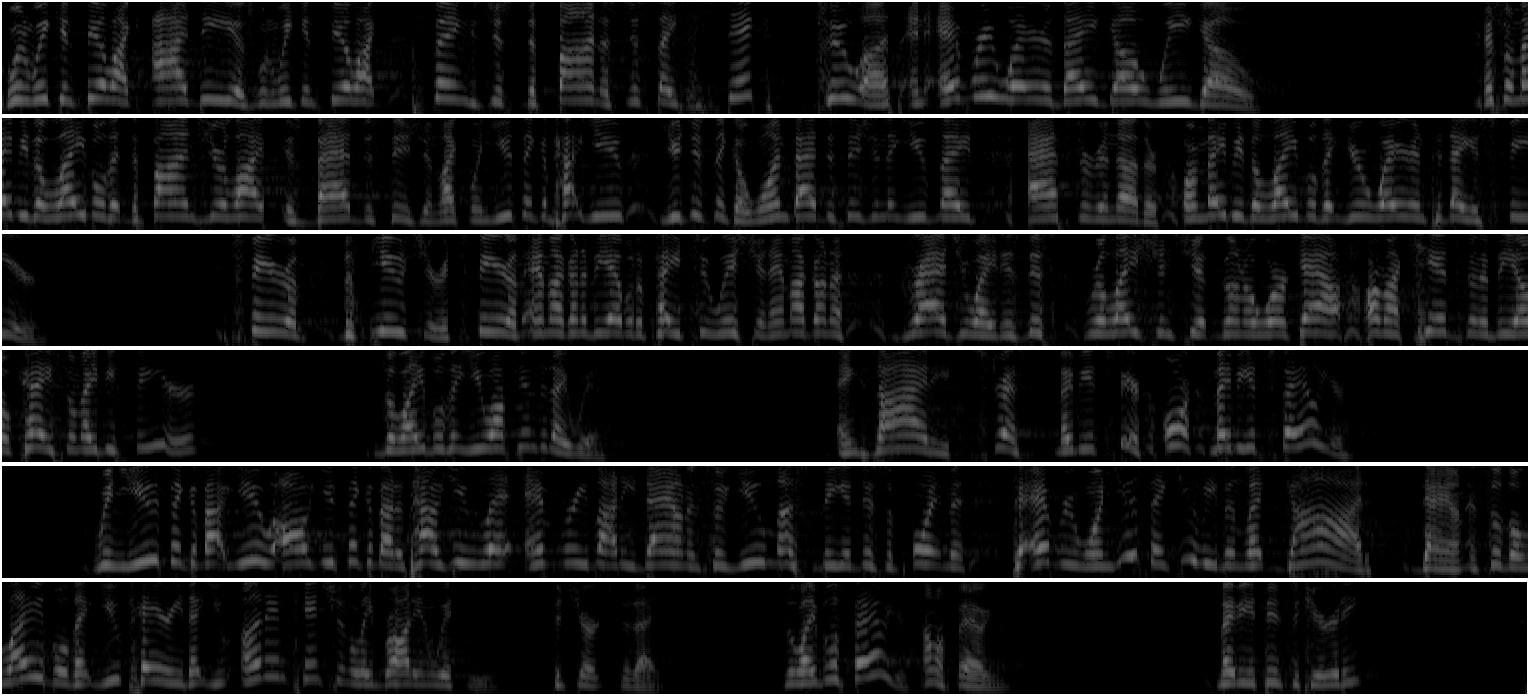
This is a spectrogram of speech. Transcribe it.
When we can feel like ideas, when we can feel like things just define us, just they stick to us, and everywhere they go, we go. And so maybe the label that defines your life is bad decision. Like when you think about you, you just think of one bad decision that you've made after another. Or maybe the label that you're wearing today is fear. It's fear of the future. It's fear of, am I going to be able to pay tuition? Am I going to graduate? Is this relationship going to work out? Are my kids going to be okay? So maybe fear is the label that you walked in today with. Anxiety, stress, maybe it's fear. Or maybe it's failure. When you think about you, all you think about is how you let everybody down. And so you must be a disappointment to everyone. You think you've even let God down. And so the label that you carry that you unintentionally brought in with you to church today is a label of failure. I'm a failure. Maybe it's insecurity.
